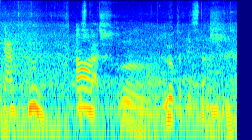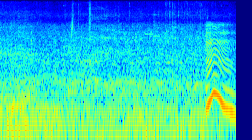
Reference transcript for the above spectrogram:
Okay. Mm. Oh, Pistache. Mm. Look the pistache. mmm,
